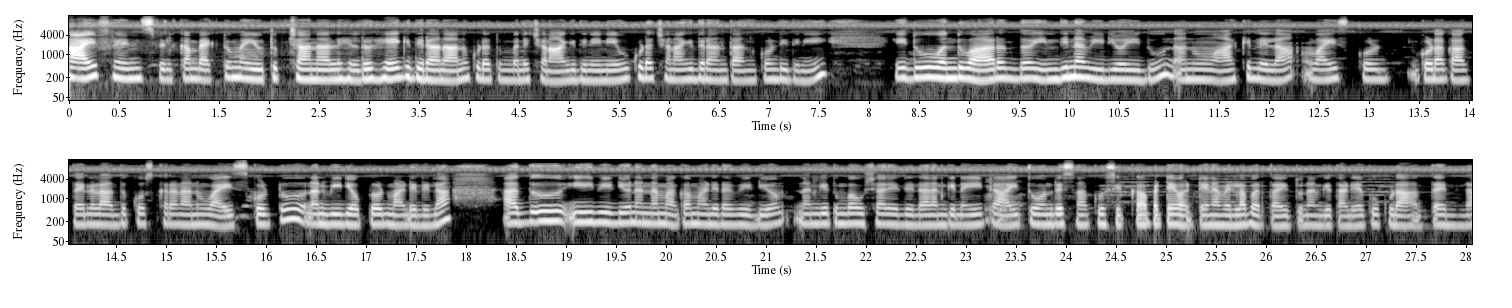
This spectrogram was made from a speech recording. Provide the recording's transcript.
Hi friends welcome back to my YouTube channel ಎಲ್ಲರೂ ಹೇಗಿದ್ದೀರಾ? ನಾನು ಕೂಡ ತುಂಬಾ ಚೆನ್ನಾಗಿದ್ದೀನಿ. ನೀವು ಕೂಡ ಚೆನ್ನಾಗಿದ್ದೀರಾ ಅಂತ ಅಂದ್ಕೊಂಡಿದ್ದೀನಿ ಇದು ಒಂದು ವಾರದ ಹಿಂದಿನ ವಿಡಿಯೋ ಇದು. ನಾನು ಹಾಕಿರಲಿಲ್ಲ. ವಾಯ್ಸ್ ಕೊಡ್, ಕೊಡೋಕ್ಕಾಗ್ತಾ ಇರಲಿಲ್ಲ. ಅದಕ್ಕೋಸ್ಕರ ನಾನು ವಾಯ್ಸ್ ಕೊಟ್ಟು ನಾನು ವಿಡಿಯೋ ಅಪ್ಲೋಡ್ ಮಾಡಿರಲಿಲ್ಲ. ಅದು ಈ ವಿಡಿಯೋ ನನ್ನ ಮಗ ಮಾಡಿರೋ ವಿಡಿಯೋ ನನಗೆ ತುಂಬ ಹುಷಾರಿರಲಿಲ್ಲ. ನನಗೆ ನೈಟ್ ಆಯಿತು ಅಂದರೆ ಸಾಕು. ಸಿಕ್ಕಾಪಟ್ಟೆ ಹೊಟ್ಟೆ ನಾವೆಲ್ಲ ಬರ್ತಾಯಿತ್ತು ನನಗೆ ತಡೆಯೋಕ್ಕೂ ಕೂಡ ಆಗ್ತಾ ಇರಲಿಲ್ಲ.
